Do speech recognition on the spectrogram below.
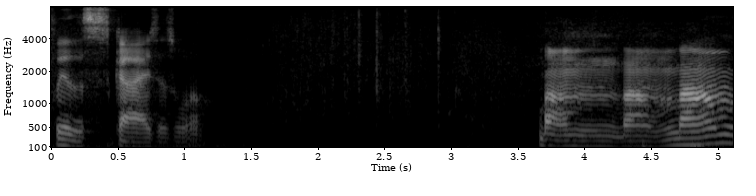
Clear the skies as well. Bum, bum, bum,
